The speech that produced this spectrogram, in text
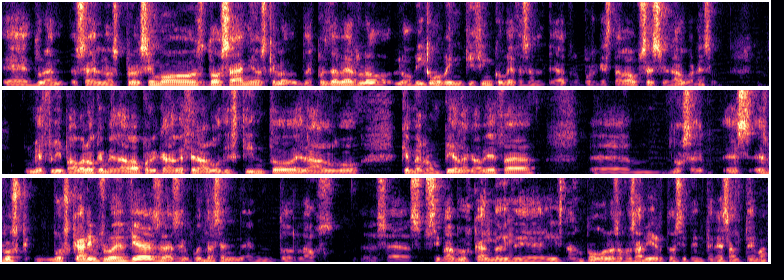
eh, durante, o sea, en los próximos dos años que después de verlo, lo vi como 25 veces en el teatro, porque estaba obsesionado con eso. Me flipaba lo que me daba porque cada vez era algo distinto, era algo que me rompía la cabeza. Eh, no sé, es, es bus- buscar influencias, las encuentras en, en todos lados. O sea, si vas buscando Sí, y, te- y estás un poco con los ojos abiertos y te interesa el tema,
